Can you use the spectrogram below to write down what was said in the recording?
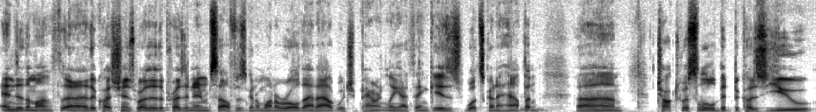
End of the month. Uh, the question is whether the president himself is going to want to roll that out, which apparently I think is what's going to happen. Um, talk to us a little bit because you,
